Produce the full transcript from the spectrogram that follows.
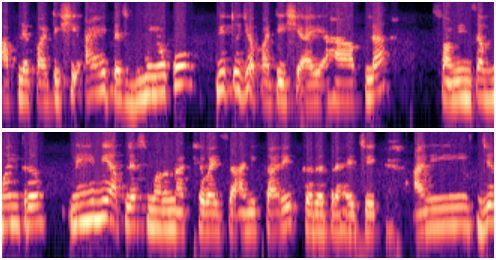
आपल्या पाठीशी आहेतच. भिवू नको मी तुझ्या पाठीशी आहे. हा आपला स्वामींचा मंत्र. नेहमी आपल्या स्मरणात ठेवायचा आणि कार्य करत राहायचे. आणि जे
